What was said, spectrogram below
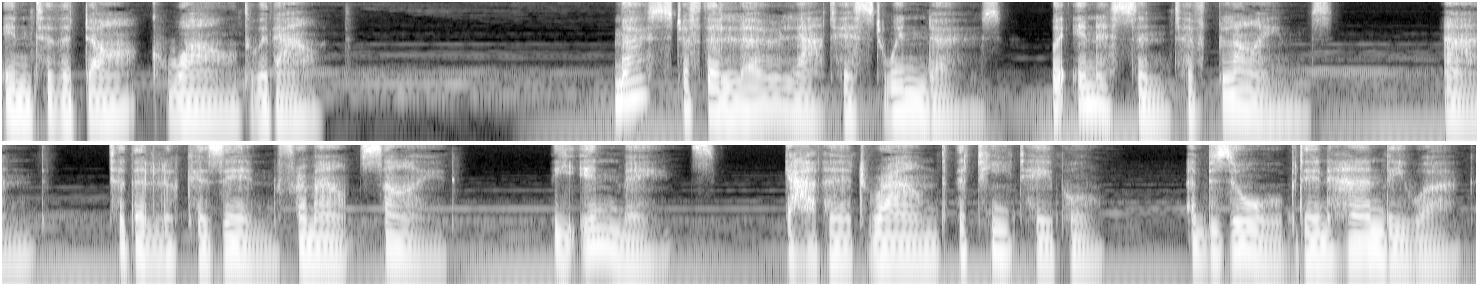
into the dark world without. Most of the low latticed windows were innocent of blinds, and to the lookers in from outside, the inmates gathered round the tea table, absorbed in handiwork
